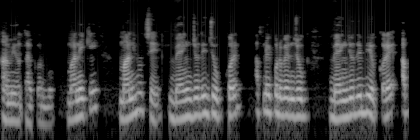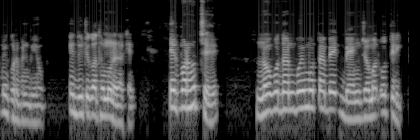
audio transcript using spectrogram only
আমিও তা করব। মানে কি? মানে হচ্ছে ব্যাংক যদি যোগ করে, আপনি করবেন যোগ। ব্যাংক যদি বিয়োগ করে, আপনি করবেন বিয়োগ। এই দুইটি কথা মনে রাখেন। এরপর হচ্ছে নগদান বই মোতাবেক ব্যাংক জমার অতিরিক্ত।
